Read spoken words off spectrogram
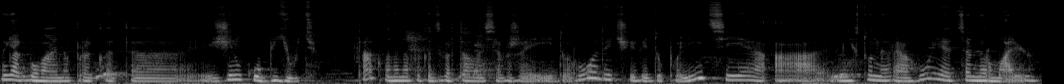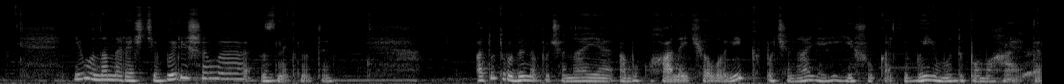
Ну, як буває, наприклад, е, жінку б'ють. Так, вона, наприклад, зверталася вже і до родичів, і до поліції, а ніхто не реагує, це нормально. І вона нарешті вирішила зникнути. А тут родина починає, або коханий чоловік починає її шукати, і ви йому допомагаєте.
